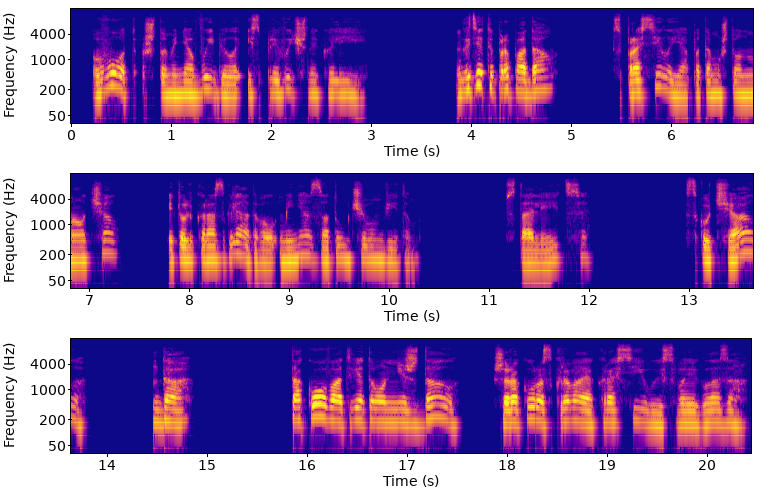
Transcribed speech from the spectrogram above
— вот что меня выбило из привычной колеи. «Где ты пропадал?» — спросила я, потому что он молчал и только разглядывал меня с задумчивым видом. «В столице?» «Скучала?» «Да». Такого ответа он не ждал, широко раскрывая красивые свои глаза.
